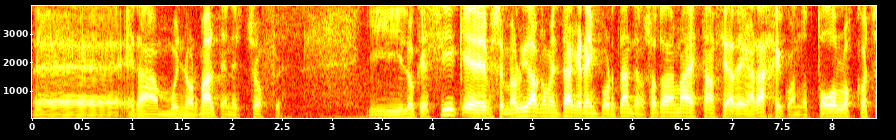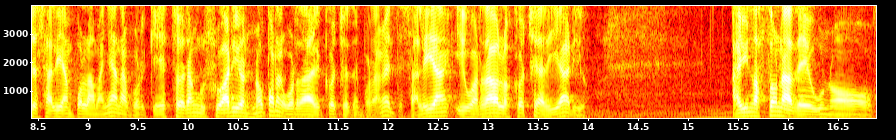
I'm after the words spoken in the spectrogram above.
eh, era muy normal tener chofer. Y lo que sí que se me ha olvidado comentar que era importante, nosotros además de estancia de garaje, cuando todos los coches salían por la mañana, porque estos eran usuarios no para guardar el coche temporalmente, salían y guardaban los coches a diario. Hay una zona de unos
